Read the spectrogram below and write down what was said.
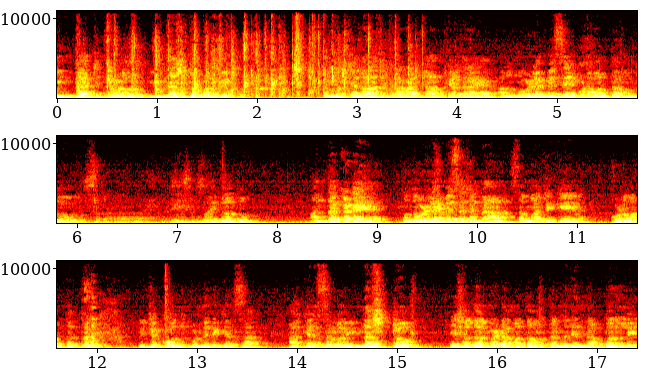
ಇಂಥ ಚಿತ್ರಗಳು ಇನ್ನಷ್ಟು ಬರಬೇಕು. ಒಂದು ಚಲನಚಿತ್ರ ರಂಗ ಅಂತ ಹೇಳಿದ್ರೆ ಅದೊಂದು ಒಳ್ಳೆ ಮೆಸೇಜ್ ಕೊಡುವಂತ ಒಂದು ಸ- ಇದು ಅದು ಅಂತ ಕಡೆ ಒಂದು ಒಳ್ಳೆ ಮೆಸೇಜ್ ಅನ್ನ ಸಮಾಜಕ್ಕೆ ಕೊಡುವಂತದ್ದು ನಿಜಕ್ಕೂ ಒಂದು ಪುಣ್ಯದ ಕೆಲಸ. ಆ ಕೆಲಸಗಳು ಇನ್ನಷ್ಟು ಯಶೋಧ ಮೇಡಮ್ ಮತ್ತು ಅವರ ತಂಡದಿಂದ ಬರಲಿ.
